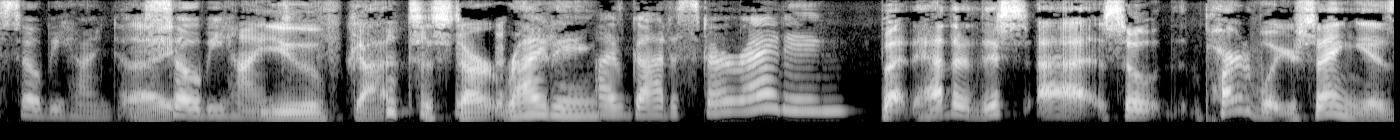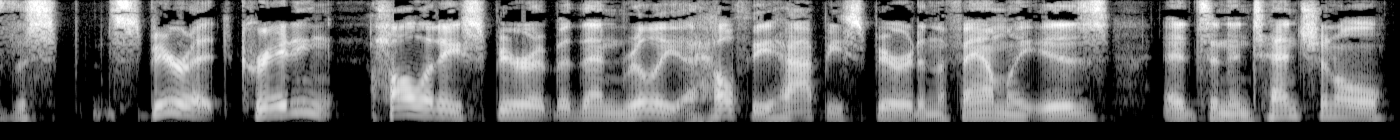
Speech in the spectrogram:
So behind. I'm Uh, so behind. You've got to start writing. I've got to start writing. But Heather, this uh, so part of what you're saying is the spirit creating holiday spirit, but then really a healthy, happy spirit in the family is it's an intentional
